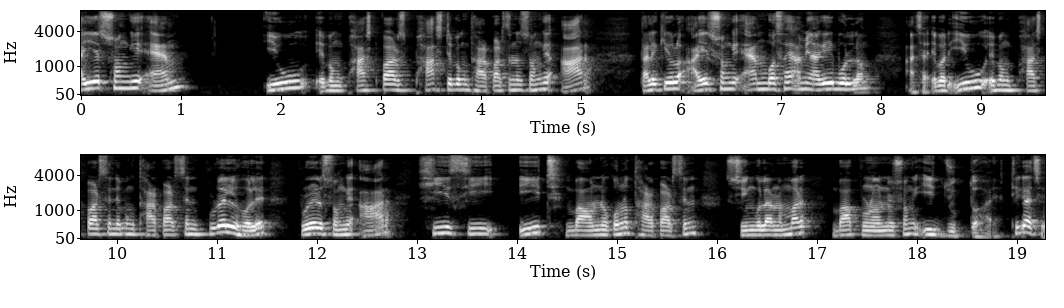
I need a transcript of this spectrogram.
আই এর সঙ্গে অ্যাম ইউ এবং ফার্স্ট পার্স ফার্স্ট এবং থার্ড পার্সনের সঙ্গে আর, তাহলে কী হলো? আইয়ের সঙ্গে অ্যাম বসায়, আমি আগেই বললাম। আচ্ছা এবার ইউ এবং ফার্স্ট পার্সন এবং থার্ড পার্সন পুরেল হলে পুরের সঙ্গে আর হি সি ইট বা অন্য কোনো থার্ড পার্সন সিঙ্গুলার নাম্বার বা প্রোনাউনের সঙ্গে ইজ যুক্ত হয়, ঠিক আছে?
